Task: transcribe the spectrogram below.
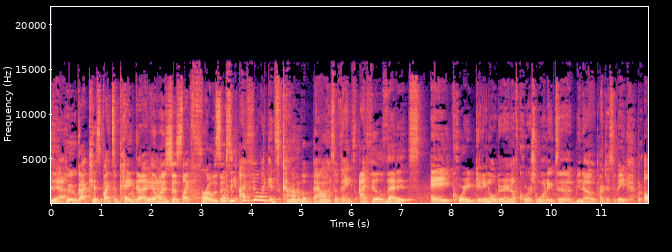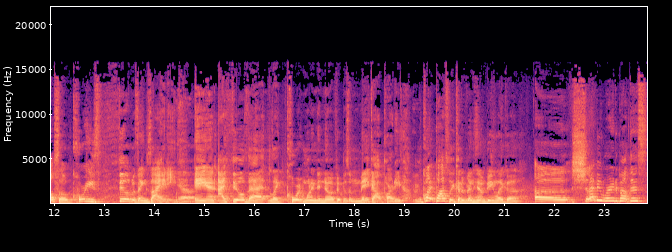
Yeah. who got kissed by Topanga Yeah. and was just like frozen. Well, see, I feel like it's kind of a balance of things. I feel that it's a Corey getting older and, of course, wanting to you know participate, but also Corey's filled with anxiety. Yeah. And I feel that like Corey wanting to know if it was a makeout party, quite possibly could have been him being like a. Uh, should I be worried about this?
